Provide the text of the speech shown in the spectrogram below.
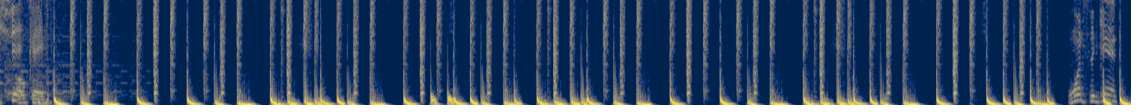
Shit. Okay. Once again.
